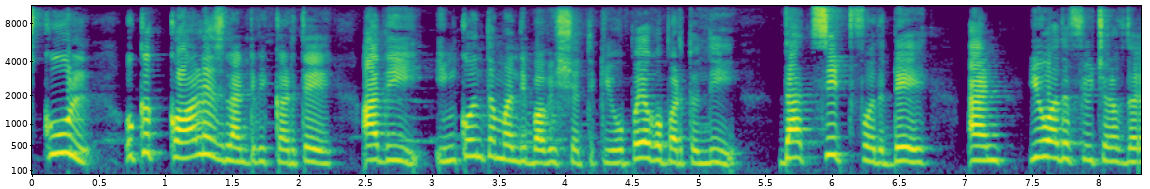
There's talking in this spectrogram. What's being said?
స్కూల్ ఒక కాలేజ్ లాంటివి కడితే అది ఇంకొంతమంది భవిష్యత్తుకి ఉపయోగపడుతుంది. That's it for the day and you are the future of the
